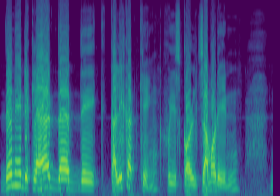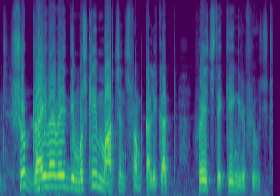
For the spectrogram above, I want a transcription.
then he declared that the Calicut king, who is called Zamorin, should drive away the Muslim merchants from Calicut, which the king refused.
